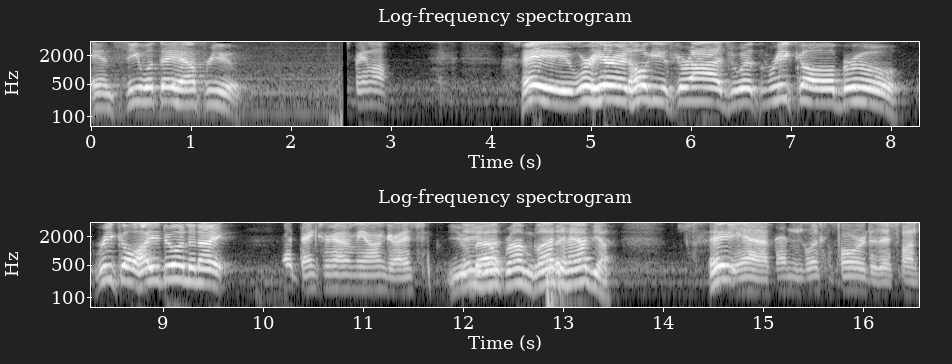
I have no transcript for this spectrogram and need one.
and see what they have for you. Primo. Hey, we're here at Hoagie's Garage with Rico Abreu. Rico, how you doing tonight? Good, Thanks for having me on, guys. You hey, bet. no problem. Glad to have you. Hey, Yeah, I've been looking forward to this one.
